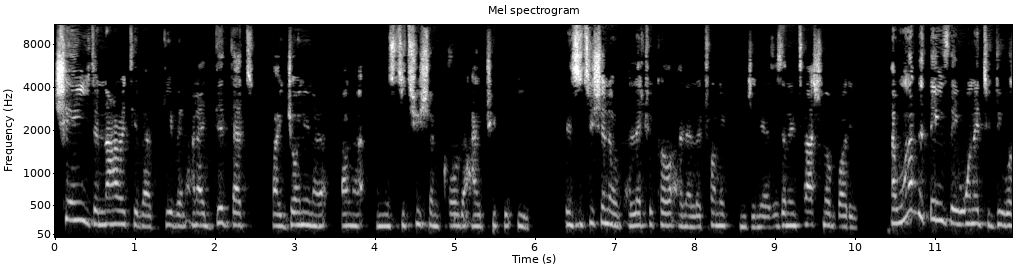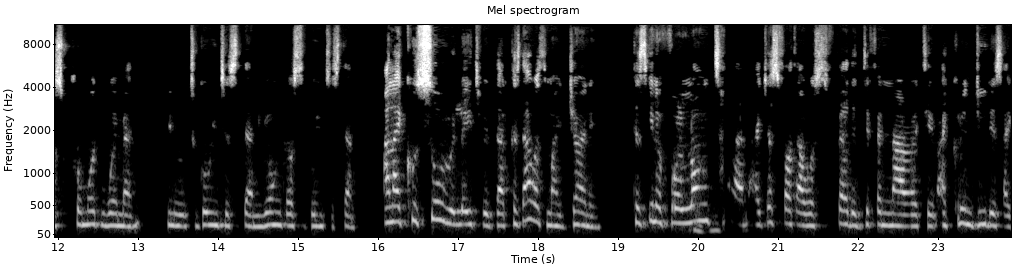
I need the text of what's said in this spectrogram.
change the narrative I've given. And I did that by joining a, an, an institution called the IEEE, the Institution of Electrical and Electronic Engineers. It's an international body. And one of the things they wanted to do was promote women you know, to go into STEM, young girls to go into STEM. And I could so relate with that because that was my journey. Because, you know, for a long mm-hmm. time, I just felt I was fed a different narrative. I couldn't do this. I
